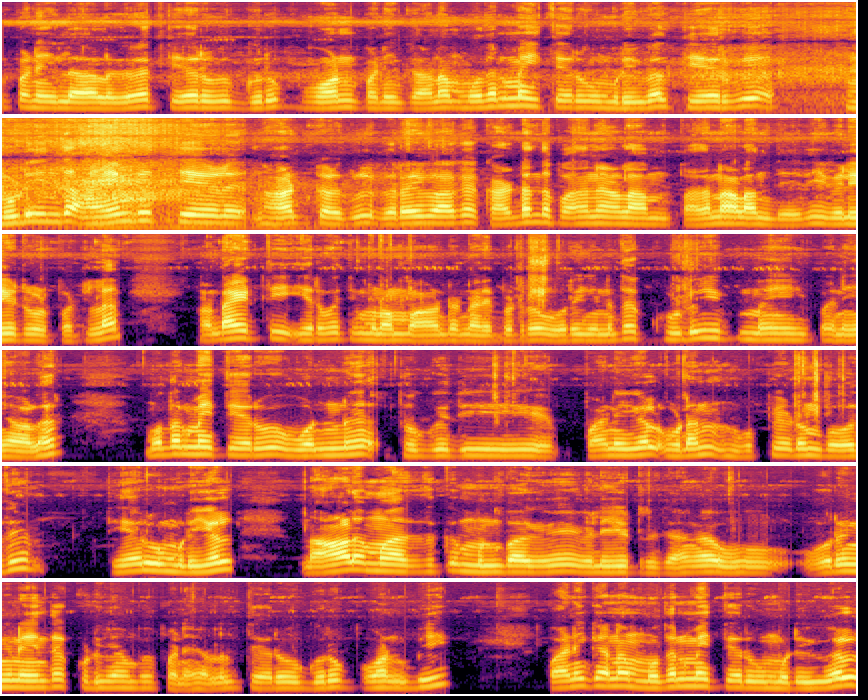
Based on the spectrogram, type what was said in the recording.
பணியாளர்கள் தேர்வு குரூப் ஒன் பணிக்கான முதன்மை தேர்வு முடிவுகள் தேர்வு முடிந்த ஐம்பத்தி ஏழு நாட்களுக்குள் விரைவாக கடந்த பதினாலாம் பதினாலாம் தேதி வெளியிடப்பட்டுள்ள. ரெண்டாயிரத்தி இருபத்தி மூணாம் ஆண்டு நடைபெற்ற ஒருங்கிணைந்த குடிமை பணியாளர் முதன்மை தேர்வு ஒன்று தொகுதி பணிகள் உடன் ஒப்பிடும்போது தேர்வு முடிகள் நாலு மாதத்துக்கு முன்பாகவே வெளியிட்டிருக்காங்க. ஒருங்கிணைந்த குடிமைப்பு பணியாளர் தேர்வு குரூப் ஒன் பி பணிக்கான முதன்மை தேர்வு முடிவுகள்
